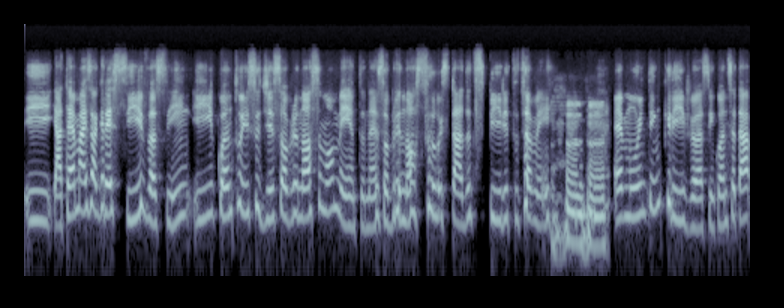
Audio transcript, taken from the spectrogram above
e até mais agressiva, assim, e quanto isso diz sobre o nosso momento, né? Sobre o nosso estado de espírito também. Uhum. É muito incrível, assim, quando você está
